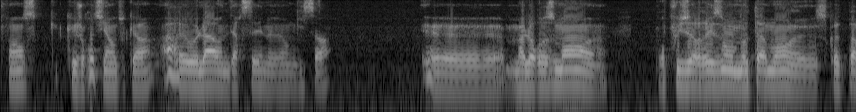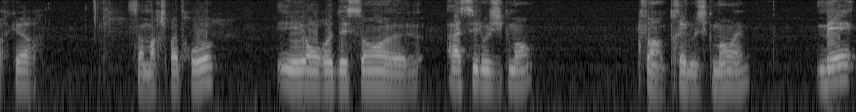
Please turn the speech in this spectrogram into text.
je pense que- je retiens en tout cas. Areola, Andersen, Anguissa. Euh, malheureusement, pour plusieurs raisons, notamment euh, Scott Parker, ça marche pas trop. Et on redescend euh, assez logiquement. Enfin, très logiquement, même. Mais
